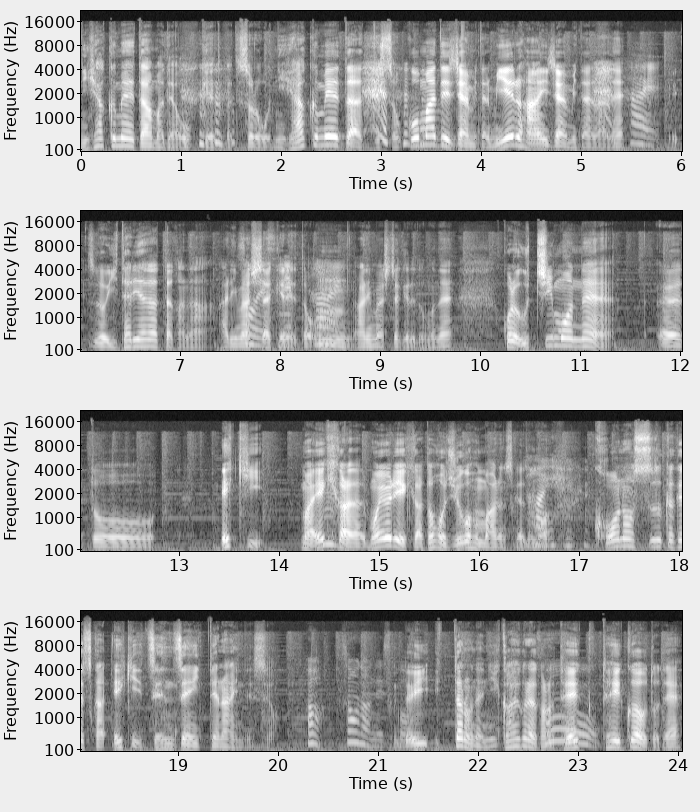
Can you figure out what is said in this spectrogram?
200メーターまでは OK とかって それ200メーターってそこまでじゃんみたいな見える範囲じゃんみたいなね。はい。イタリアだったかな。ありましたけれど。う、そうですね。んありましたけれどもね。これうちもねえっ、と駅。まあ駅から、最寄り駅から徒歩15分もあるんですけれども、はい。この数ヶ月間駅全然行ってないんですよ。あそうなんですか。でい行ったのね2回ぐらいかな。テイクテイクアウトで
